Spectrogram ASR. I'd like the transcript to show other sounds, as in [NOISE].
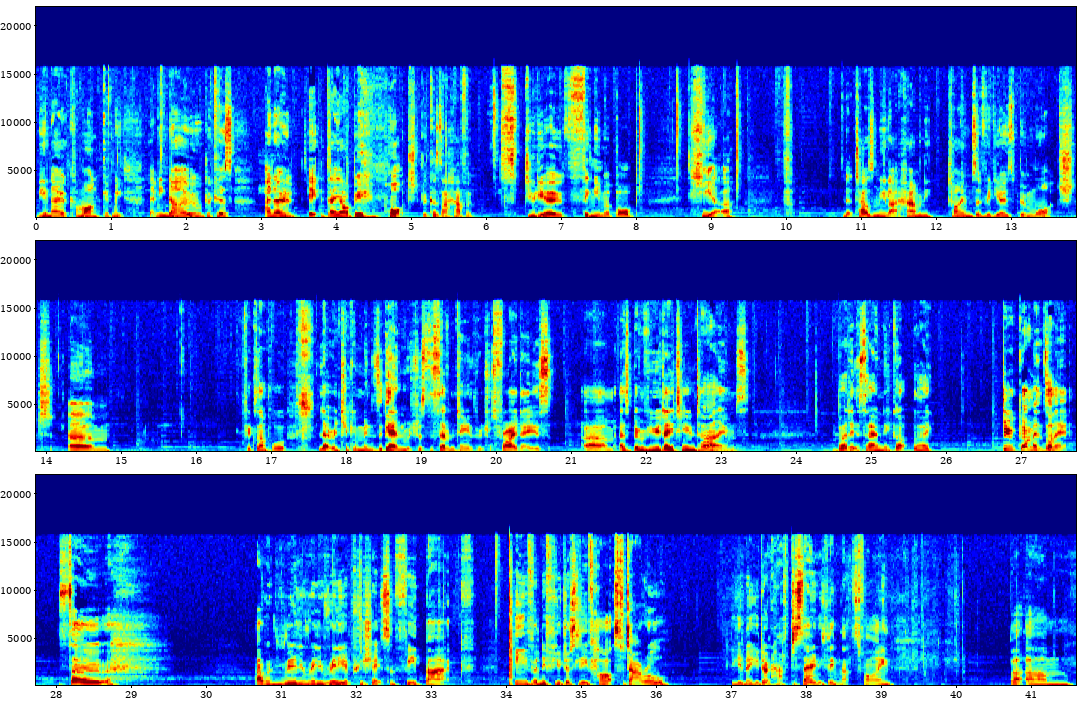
You know, come on, give me, let me know because I know it, they are being [LAUGHS] watched because I have a studio thingy-mabob here that tells me like how many times a video's been watched. Um, for example, Lettering Chicken Wins Again, which was the 17th, which was Fridays, um, has been viewed 18 times. But it's only got like two comments on it. So I would really, really, really appreciate some feedback, even if you just leave hearts for Daryl. You know, you don't have to say anything, that's fine. But, um,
